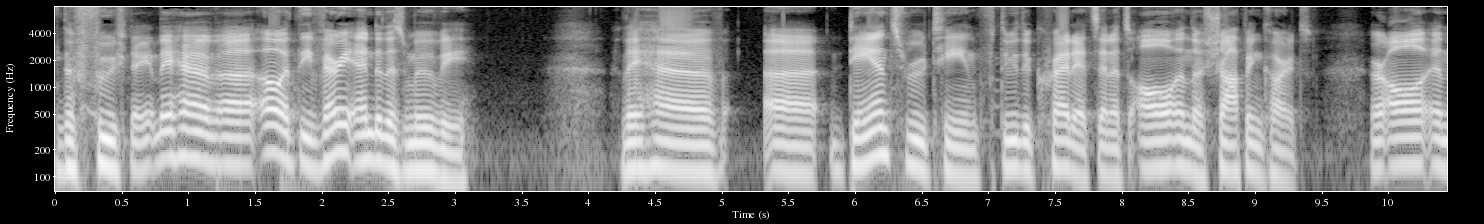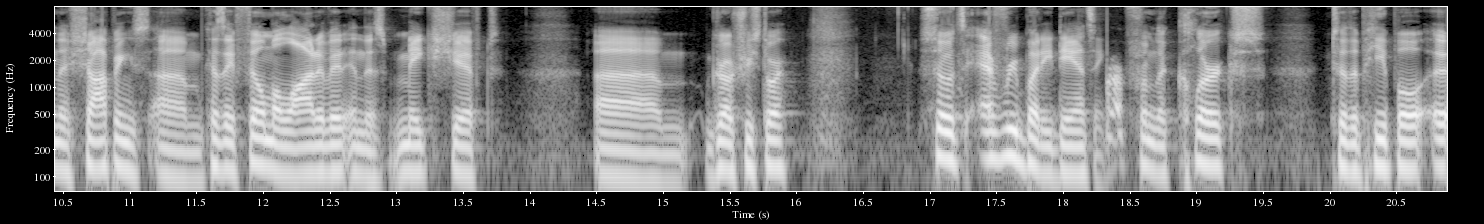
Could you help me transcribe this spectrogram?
The Fushnik. They have uh, oh at the very end of this movie, they have a dance routine through the credits, and it's all in the shopping carts, or all in the shopping um because they film a lot of it in this makeshift um grocery store. So it's everybody dancing from the clerks to the people, uh,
